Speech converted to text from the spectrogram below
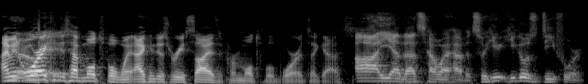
I mean, No, or I can just have multiple. Win- I can just resize it for multiple boards. I guess. Ah, yeah, that's how I have it. So he he goes D4.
